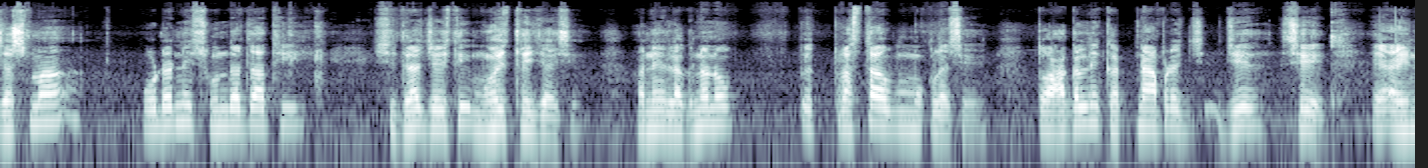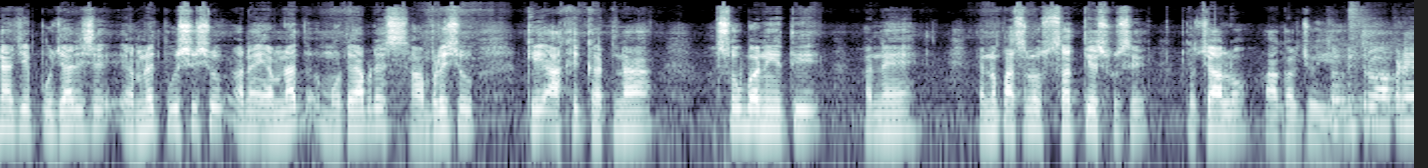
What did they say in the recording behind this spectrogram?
જસમા ઓર્ડરની સુંદરતાથી સિદ્ધરાજ જયસિંહ મોહિત થઈ જાય છે અને લગ્નનો એક પ્રસ્તાવ મોકલે છે. તો આગળની ઘટના આપણે જે છે એ અહીંના જે પૂજારી છે એમને જ પૂછીશું અને એમના જ મોટે આપણે સાંભળીશું કે આખી ઘટના શું બની હતી અને એનો પાછળનું સત્ય શું છે. તો ચાલો આગળ જોઈએ. તો મિત્રો આપણે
